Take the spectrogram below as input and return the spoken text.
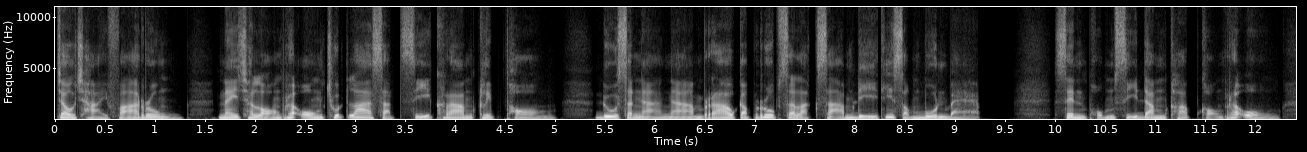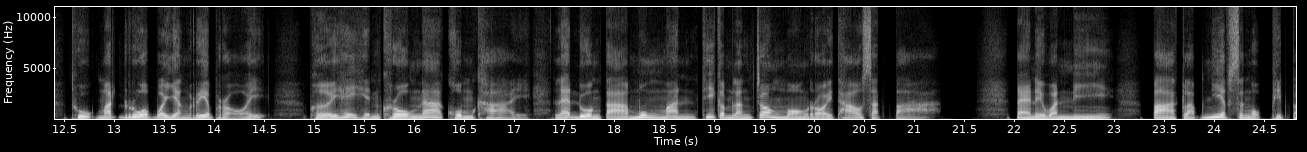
เจ้าชายฟ้ารุ่ง ในฉลองพระองค์ชุดล่าสัตว์สีครามคลิบทอง ดูสง่างามราวกับรูปสลักสามดีที่สมบูรณ์แบบ เส้นผมสีดำคลับของพระองค์ ถูกมัดรวบไว้อย่างเรียบร้อย เผยให้เห็นโครงหน้าคมคาย และดวงตามุ่งมั่นที่กำลังจ้องมองรอยเท้าสัตว์ป่า แต่ในวันนี้ ป่ากลับเงียบสงบผิดป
